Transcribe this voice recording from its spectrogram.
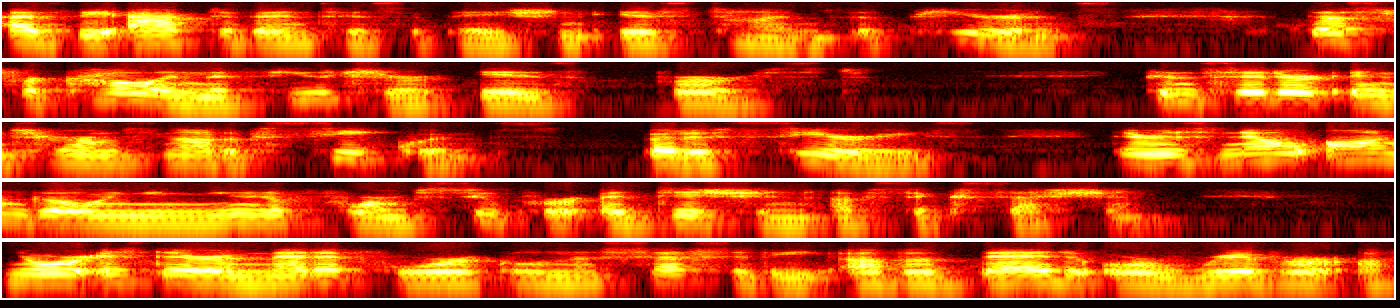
as the act of anticipation is time's appearance. Thus for Cohen, the future is first. Considered in terms not of sequence, but of series, there is no ongoing and uniform superaddition of succession nor is there a metaphorical necessity of a bed or river of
